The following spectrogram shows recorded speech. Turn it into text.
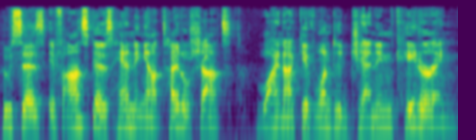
who says if Asuka is handing out title shots, why not give one to Jen in catering?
